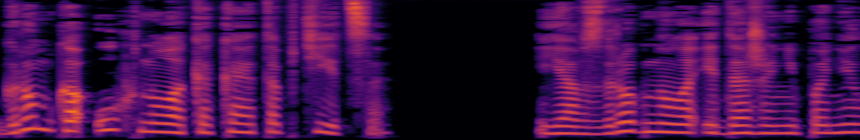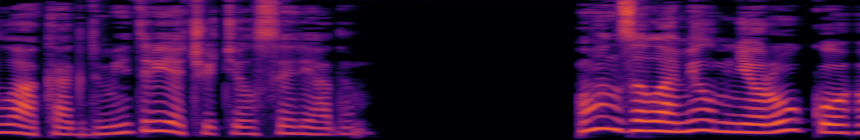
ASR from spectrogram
Громко ухнула какая-то птица. Я вздрогнула и даже не поняла, как Дмитрий очутился рядом. Он заломил мне руку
